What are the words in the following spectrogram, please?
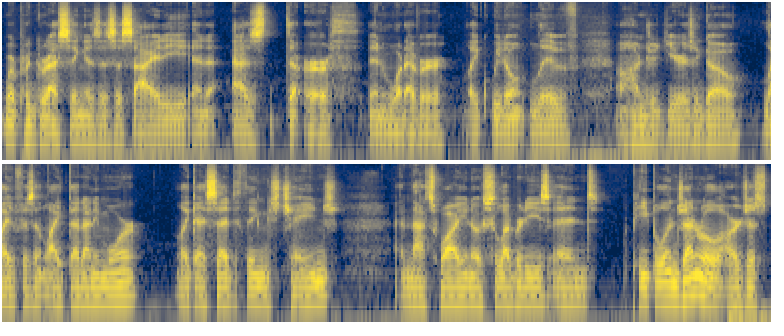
We're progressing as a society and as the earth and whatever. Like, we don't live a hundred years ago. Life isn't like that anymore. Like I said, things change. And that's why, you know, celebrities and people in general are just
